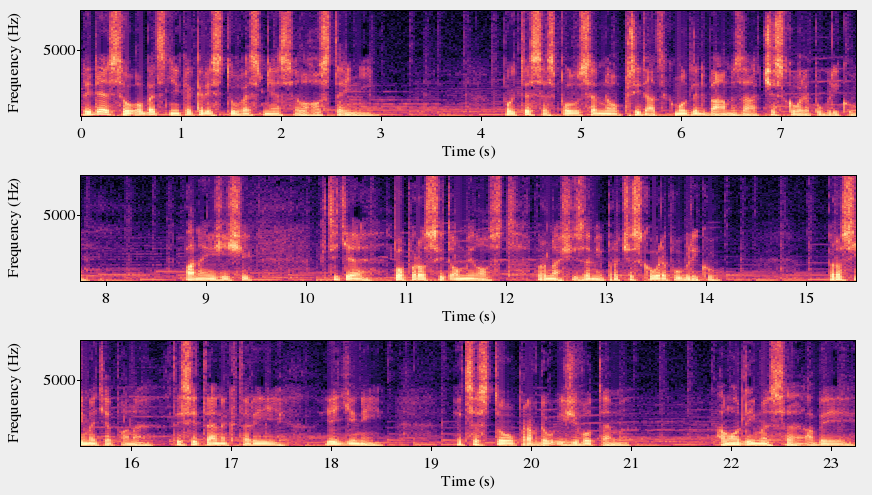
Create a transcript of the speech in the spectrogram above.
Lidé jsou obecně ke Kristu ve směs lhostejní. Pojďte se spolu se mnou přidat k modlitbám za Českou republiku. Pane Ježíši, chci tě poprosit o milost pro naši zemi, pro Českou republiku. Prosíme tě, pane, ty jsi ten, který jediný je cestou, pravdou i životem. A modlíme se, aby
